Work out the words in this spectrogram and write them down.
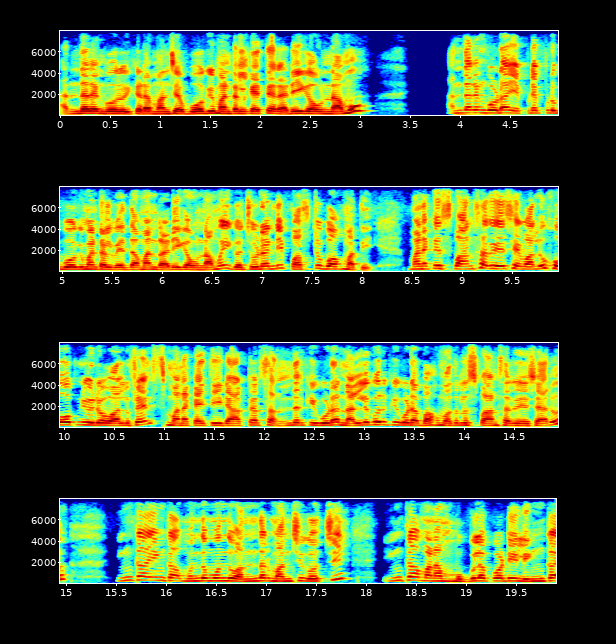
అందరం ఇక్కడ మంచిగా భోగి మంటలకైతే రెడీగా ఉన్నాము. అందరం కూడా ఎప్పుడెప్పుడు భోగి మంటలు వేద్దామని రెడీగా ఉన్నాము. ఇక చూడండి ఫస్ట్ బహుమతి. మనకి స్పాన్సర్ చేసే వాళ్ళు హోప్ న్యూరో వాళ్ళు ఫ్రెండ్స్. మనకైతే ఈ డాక్టర్స్ అందరికీ కూడా నలుగురికి కూడా బహుమతులు స్పాన్సర్ చేశారు. ఇంకా ఇంకా ముందు ముందు అందరు మంచిగా వచ్చి ఇంకా మనం ముగ్గుల పోటీలు ఇంకా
